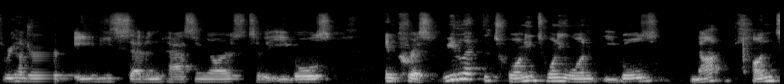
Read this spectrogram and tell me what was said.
387 passing yards to the Eagles. And Chris, we let the 2021 Eagles not punt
